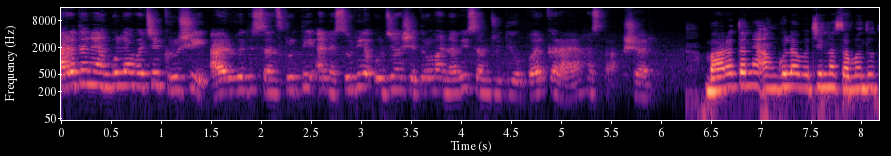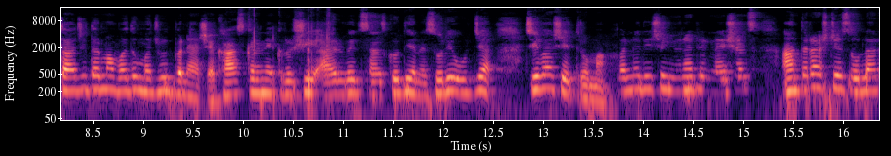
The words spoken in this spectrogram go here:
ભારત અને અંગોલા વચ્ચે કૃષિ, આયુર્વેદ, સંસ્કૃતિ અને સૂર્ય ઊર્જા ક્ષેત્રોમાં નવી સમજૂતીઓ પર કરાયા હસ્તાક્ષર. ભારત અને અંગોલા વચ્ચેના સંબંધો તાજેતરમાં વધુ મજબૂત બન્યા છે, ખાસ કરીને કૃષિ, આયુર્વેદ, સંસ્કૃતિ અને સૂર્ય ઊર્જા જેવા ક્ષેત્રોમાં. બંને દેશો યુનાઇટેડ નેશન્સ, આંતરરાષ્ટ્રીય સોલાર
